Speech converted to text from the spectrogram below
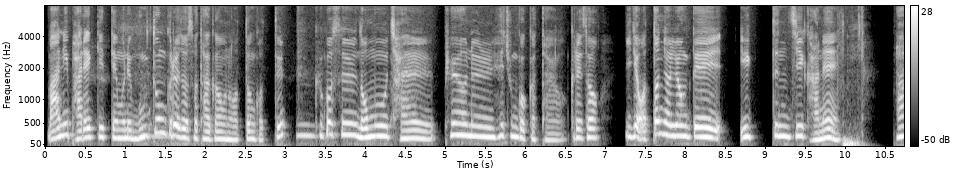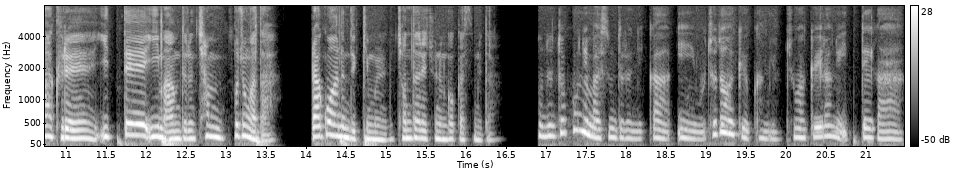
많이 바랬기 때문에 뭉뚱그려져서 다가오는 어떤 것들 음. 그것을 너무 잘 표현을 해준 것 같아요. 그래서 이게 어떤 연령대에 읽든지 간에 아 그래 이때 이 마음들은 참 소중하다라고 하는 느낌을 전달해 주는 것 같습니다. 저는 똘콩님 말씀 들으니까 이 뭐 초등학교 6학년, 중학교 1학년 이때가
